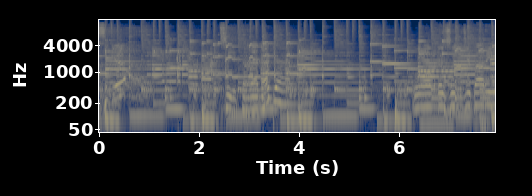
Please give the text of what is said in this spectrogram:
asik ya Citra Naga Wong dusun Citari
